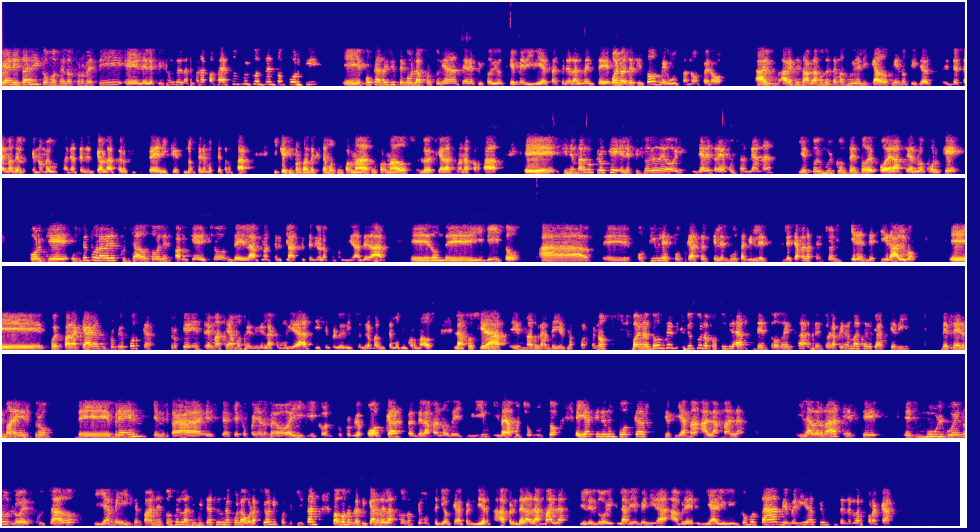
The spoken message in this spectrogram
Oigan, y como se los prometí en el episodio de la semana pasada, estoy muy contento porque eh, pocas veces tengo la oportunidad de hacer episodios que me diviertan. Generalmente, bueno, es decir, todos me gustan, ¿no? Pero a, veces hablamos de temas muy delicados y de noticias de temas de los que no me gustaría tener que hablar, pero que suceden y que los tenemos que tratar y que es importante que estemos informadas, informados, lo decía la semana pasada. Eh, sin embargo, creo que el episodio de hoy ya le traía muchas ganas y estoy muy contento de poder hacerlo. ¿Por qué? Porque usted podrá haber escuchado todo el spam que he hecho de las masterclass que he tenido la oportunidad de dar, eh, donde invito a eh, posibles podcasters que les gusta, que les, les llama la atención y quieren decir algo, eh, pues para que hagan su propio podcast. Creo que entre más seamos en, la comunidad, y siempre lo he dicho, entre más estemos informados, la sociedad es más grande y es más fuerte, ¿no? Bueno, entonces yo tuve la oportunidad dentro de esta, dentro de la primera masterclass que di, de ser maestro de Bren, quien está este, aquí acompañándome hoy y, con su propio podcast de la mano de Yulim, y me da mucho gusto. Ellas tienen un podcast que se llama A la Mala, y la verdad es que es muy bueno, lo he escuchado y ya me hice fan. Entonces las invité a hacer una colaboración y pues aquí están. Vamos a platicar de las cosas que hemos tenido que aprender, aprender a la mala y les doy la bienvenida a Bren y a Yulín. ¿Cómo están? Bienvenidas, qué gusto tenerlas por acá.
